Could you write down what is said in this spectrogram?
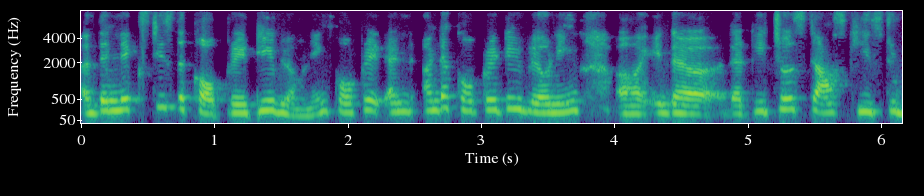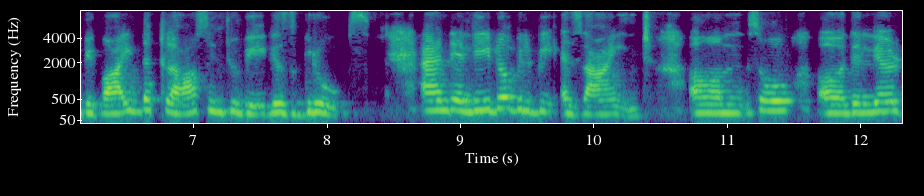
And the next is the cooperative learning. Corporate and under cooperative learning the the teacher's task is to divide the class into various groups and a leader will be assigned. Um, so uh, the,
